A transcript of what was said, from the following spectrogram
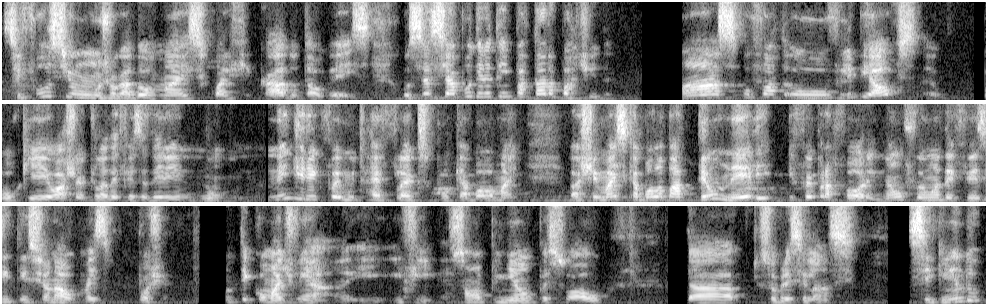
Se fosse um jogador mais qualificado, talvez, o CSA poderia ter empatado a partida. Mas o, o Felipe Alves, porque eu acho que aquela defesa dele não, nem diria que foi muito reflexo, porque a bola mais. Eu achei mais que a bola bateu nele e foi para fora. E não foi uma defesa intencional. Mas, poxa, não tem como adivinhar. Enfim, é só uma opinião pessoal da, sobre esse lance. Seguindo,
